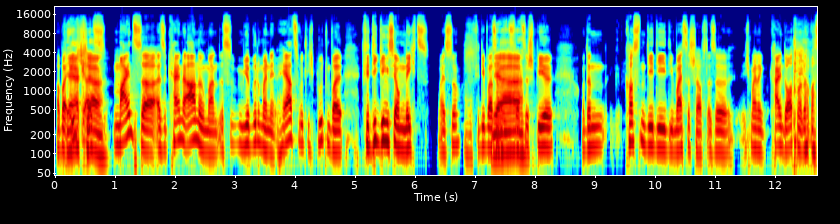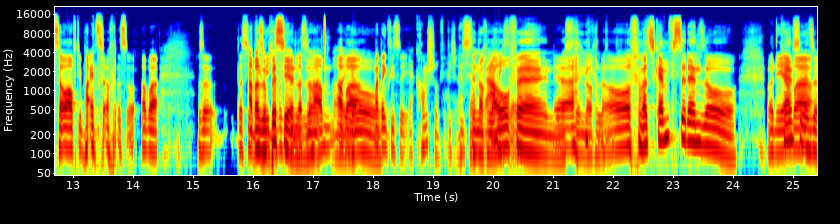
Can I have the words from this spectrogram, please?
Aber Ja, ich klar. als Mainzer, also keine Ahnung, Mann, es, mir würde mein Herz wirklich bluten, weil für die ging es ja um nichts, weißt du? Also für die war es Ja. ja das letzte Spiel. Und dann kosten die, die die Meisterschaft. Also ich meine, kein Dortmunder war sauer auf die Mainzer oder so. Aber also dass sie Aber so ein bisschen, lassen so, haben. ah, Aber yo. man denkt sich so, ja komm schon, für dich Lass ja den um noch gar nichts, laufen. Ja. Lass den noch laufen. Was kämpfst du denn so? Was Nee, kämpfst du denn so?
